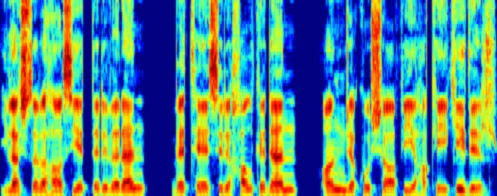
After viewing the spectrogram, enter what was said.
İlaçlara hasiyetleri veren ve tesiri halk eden ancak o şafi hakikidir.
